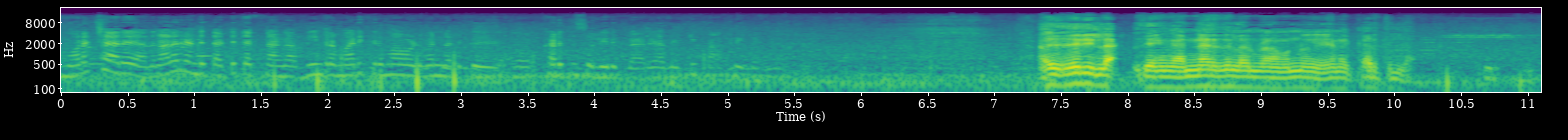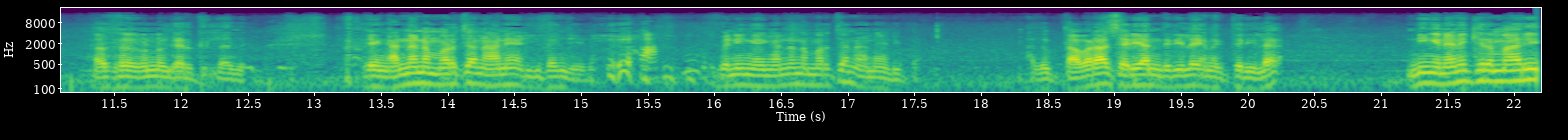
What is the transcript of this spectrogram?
அவர் முறைச்சாரு அதனால ரெண்டு தட்டு தட்டினாங்க அப்படின்ற மாதிரி திருமாவளவன் அதுக்கு கருத்து சொல்லியிருக்காரு அதை எப்படி பாக்குறீங்க? அது தெரியல எங்க அண்ணன் இதுல நான் ஒன்றும் எனக்கு கருத்து இல்லை. அது ஒன்றும் கருத்து இல்லை அது. எங்க அண்ணனை முறைச்சா நானே அடிக்கத்தான் செய்யணும் இப்ப நீங்க எங்க அண்ணனை முறைச்சா நானே அடிப்பேன். அது தவறா சரியான்னு தெரியல எனக்கு தெரியல. நீங்க நினைக்கிற மாதிரி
